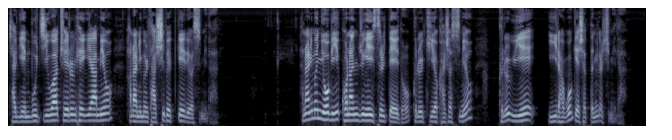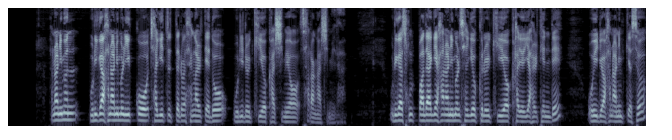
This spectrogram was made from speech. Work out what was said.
자기의 무지와 죄를 회개하며 하나님을 다시 뵙게 되었습니다. 하나님은 욥이 고난 중에 있을 때에도 그를 기억하셨으며 그를 위해 일하고 계셨던 것입니다. 하나님은 우리가 하나님을 잊고 자기 뜻대로 행할 때도 우리를 기억하시며 사랑하십니다. 우리가 손바닥에 하나님을 새겨 그를 기억하여야 할 텐데 오히려 하나님께서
